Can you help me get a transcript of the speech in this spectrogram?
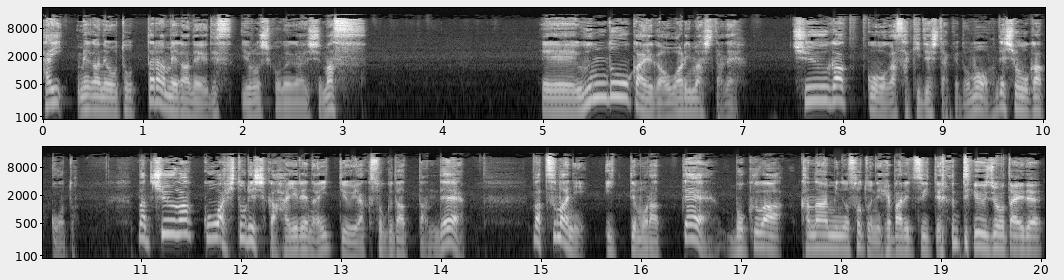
はい。メガネを取ったらメガネです。よろしくお願いします。えー、運動会が終わりましたね。中学校が先でしたけども、で、小学校と。まあ、中学校は一人しか入れないっていう約束だったんで、まあ、妻に行ってもらって、僕は金網の外にへばりついてるっていう状態で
